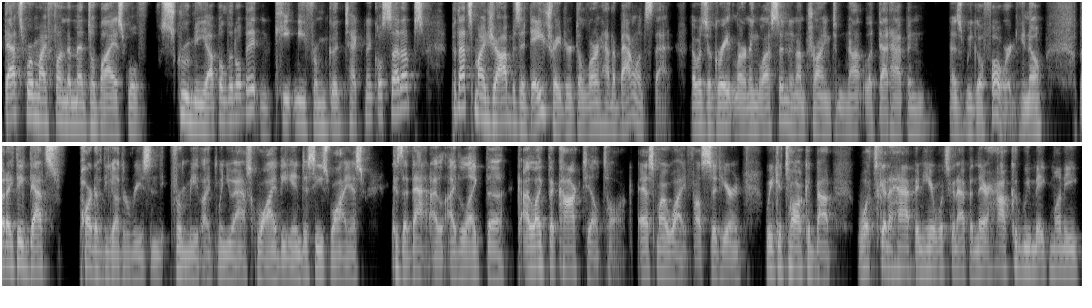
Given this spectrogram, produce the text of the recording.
That's where my fundamental bias will screw me up a little bit and keep me from good technical setups. But that's my job as a day trader to learn how to balance that. That was a great learning lesson, and I'm trying to not let that happen as we go forward, you know? But I think that's part of the other reason for me. Like when you ask why the indices, why is because of that. I, I, like the I like the cocktail talk. Ask my wife. I'll sit here and we could talk about what's going to happen here, what's going to happen there. How could we make money?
